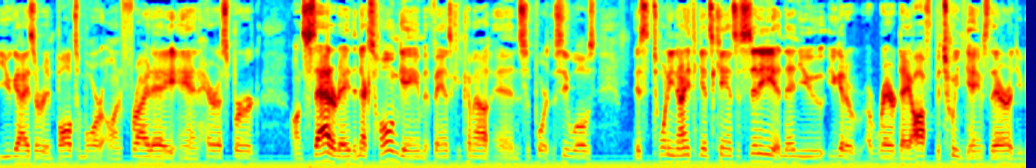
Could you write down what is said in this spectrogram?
you guys are in Baltimore on Friday and Harrisburg on Saturday. The next home game that fans can come out and support the Seawolves is the 29th against Kansas City, and then you, you get a, a rare day off between games there, and you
